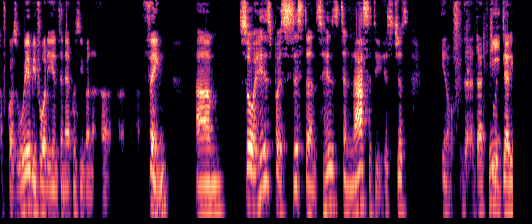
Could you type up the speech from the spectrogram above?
of course, way before the internet was even a, a, a thing. Um, so his persistence, his tenacity is just, you know, that, that he would dedicate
